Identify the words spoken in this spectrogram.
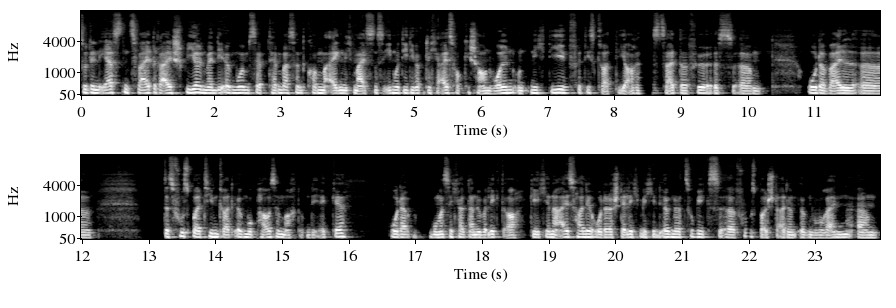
zu den ersten zwei, drei Spielen, wenn die irgendwo im September sind, kommen eigentlich meistens eh nur die, die wirklich Eishockey schauen wollen und nicht die, für die es gerade die Jahreszeit dafür ist. Ähm, oder weil äh, das Fußballteam gerade irgendwo Pause macht um die Ecke. Oder wo man sich halt dann überlegt, ah, gehe ich in eine Eishalle oder stelle ich mich in irgendein zugiges äh, Fußballstadion irgendwo rein, ähm,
